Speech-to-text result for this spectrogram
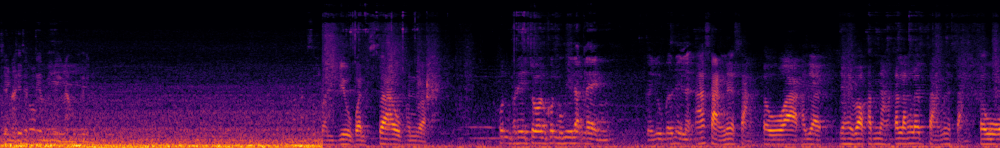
เสียงน่าคิดจะว่าเต็มเองนะเมื่อคืนมันอยู่วันเศร้าพันวะคนพเนจรคนบ่มีรักแรง ก็อยู่แบบนี้แหละอาสั่งเนื้อสั่งตัวเขาจะจะให้บอกคำนากำลังเริ่มสั่งเนื้อสั่งตัว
